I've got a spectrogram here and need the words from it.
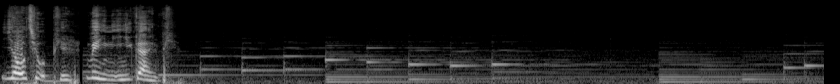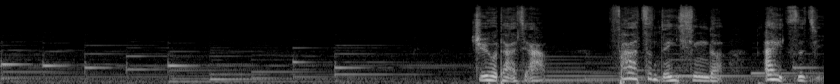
要求别人为你改变？只有大家发自内心的爱自己，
